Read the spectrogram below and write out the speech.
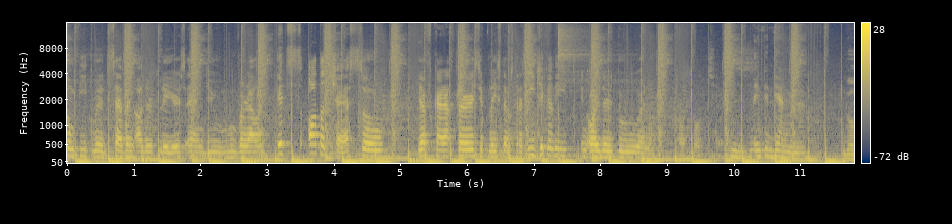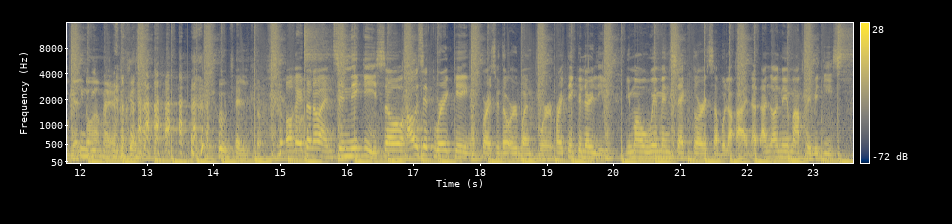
compete with seven other players and you move around. It's auto chess, so you have characters, you place them strategically in order to, ano, Auto check. Hmm, naintindihan mo na? Google ko mamaya. Google ko. Okay, ito naman, si Nikki. So, how is it working, of course, with the urban poor, particularly yung mga women sector sa Bulacan? At ano-ano yung mga activities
